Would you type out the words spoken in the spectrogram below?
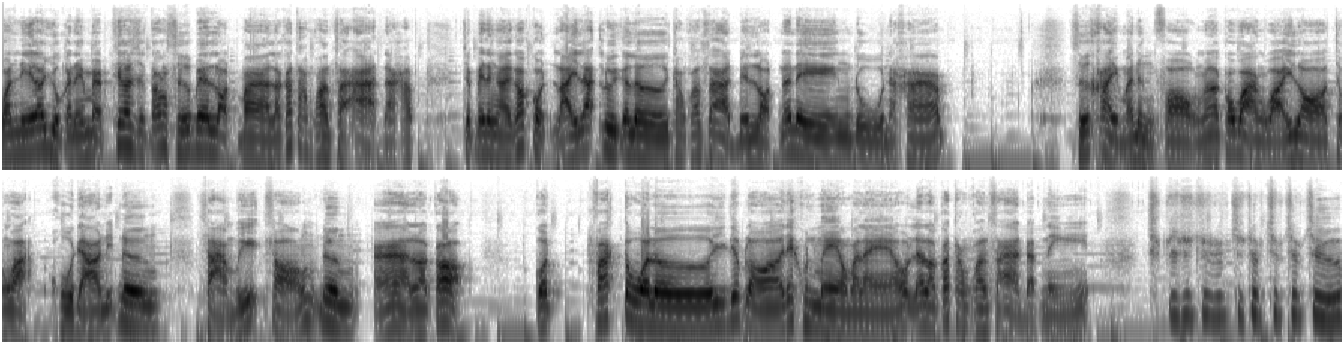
วันนี้เราอยู่กันในแมปที่เราจะต้องซื้อเบลลอดมา แล้วก็ทำความสะอาดนะครับ จะเป็นยังไงก็กดไลค์และลุยกันเลยทำความสะอาดเบลลอดนั่นเองดูนะครับ ซื้อไข่มา 1 ฟองแล้วก็วางไว้รอจังหวะคูลดาวนิดนึง 3 วิ2 1อ่าแล้วก็กดฟักตัวเลย เรียบร้อยได้คุณแมวมาแล้ว แล้วเราก็ทำความสะอาดแบบนี้ชุบชุบชุบชุบชุบชุบชุบ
